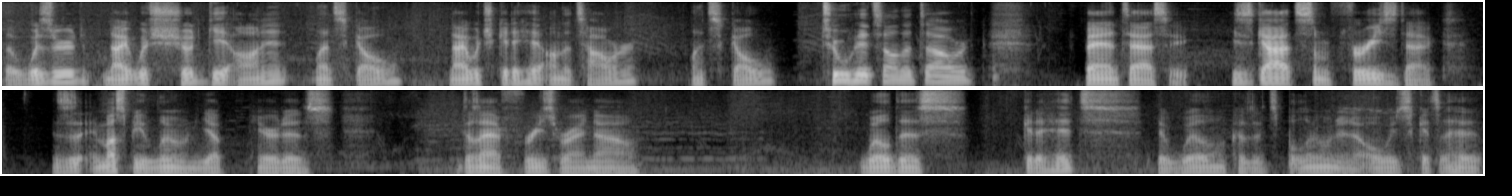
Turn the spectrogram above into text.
the wizard. Night Witch should get on it. Let's go. Night Witch get a hit on the tower. Let's go. Two hits on the tower. Fantastic. He's got some freeze deck. It must be Loon. Yep, here it is. It doesn't have freeze right now. Will this get a hit? It will, because it's balloon and it always gets a hit.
